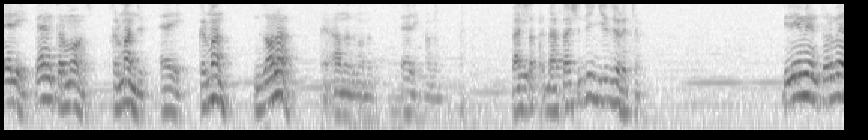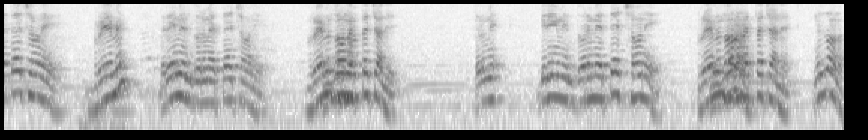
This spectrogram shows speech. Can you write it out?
Eri ben Kırmanc. Kırmancı. Eri. Kırman. Zona. E, anladım anladım. Eri. Anladım. Ben, şa- ben sana şimdi İngilizce öğreteceğim. Bremen durmette çani. Bremen. Bremen durmette çani. Bremen Zona. Dormette Çali. Durme Bremen durmette çani. Bremen. Dormette Çali. Ne zona?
